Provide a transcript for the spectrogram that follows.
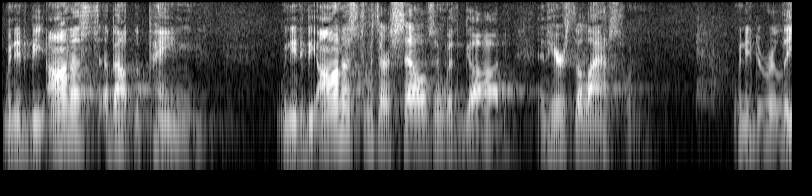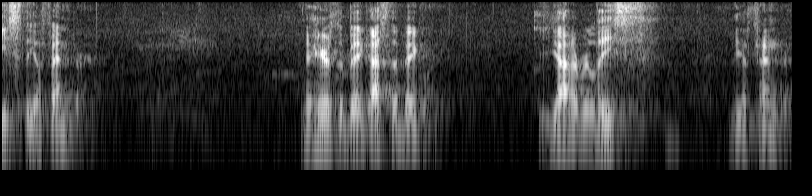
We need to be honest about the pain. We need to be honest with ourselves and with God. And here's the last one we need to release the offender. Now, here's the big, that's the big one. You got to release the offender.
